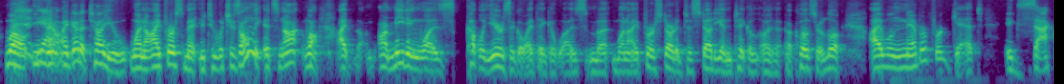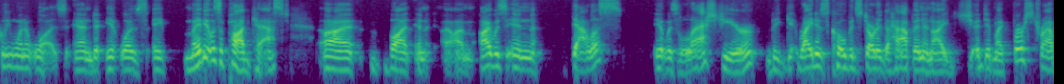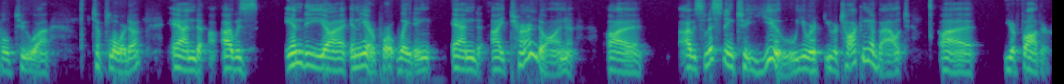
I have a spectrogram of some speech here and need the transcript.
Well, you, yeah. you know, I got to tell you, when I first met you two, which is only, it's not, well, I, our meeting was a couple years ago, I think it was, but when I first started to study and take a, a, a closer look, I will never forget exactly when it was. And it was a, maybe it was a podcast, uh, but and um, I was in Dallas. It was last year, right as COVID started to happen, and I did my first travel to uh, to Florida, and I was in the uh, in the airport waiting, and I turned on. Uh, I was listening to you. You were you were talking about uh, your father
